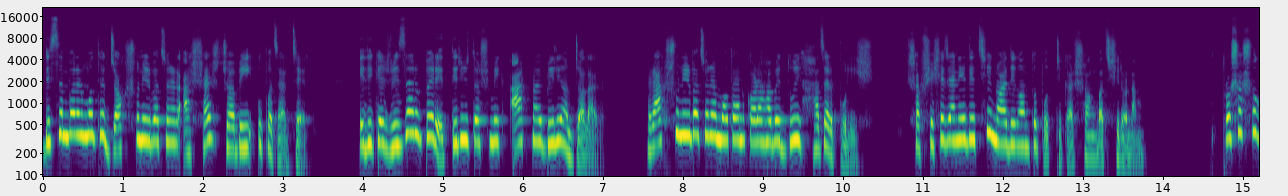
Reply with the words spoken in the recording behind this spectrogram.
ডিসেম্বরের মধ্যে যক্ষু নির্বাচনের আশ্বাস জবি উপাচার্যের। এদিকে রিজার্ভ বেড়ে তিরিশ দশমিক আট নয় বিলিয়ন ডলার। রাকসু নির্বাচনে মোতায়েন করা হবে দুই হাজার পুলিশ। সব শেষে জানিয়ে দিচ্ছি নয় দিগন্ত পত্রিকার সংবাদ শিরোনাম। প্রশাসক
